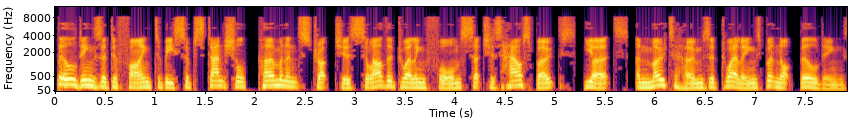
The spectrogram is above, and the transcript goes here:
Buildings are defined to be substantial, permanent structures so other dwelling forms such as houseboats, yurts, and motorhomes are dwellings but not buildings.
